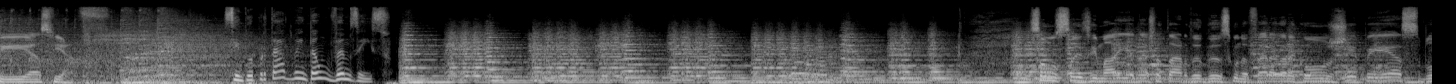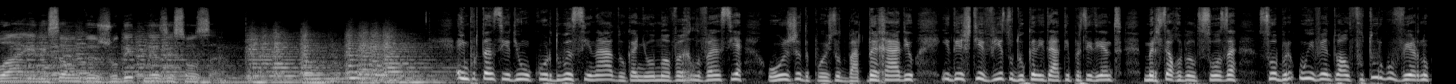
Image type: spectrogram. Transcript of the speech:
TSF. Sempre apertado, então vamos a isso. São seis e meia nesta tarde de segunda-feira, agora com GPS Belém, edição de Judite Nes e Souza. A importância de um acordo assinado ganhou nova relevância hoje, depois do debate da rádio e deste aviso do candidato e presidente Marcelo Rebelo de Sousa sobre um eventual futuro governo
